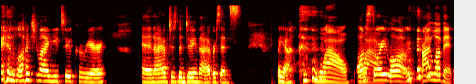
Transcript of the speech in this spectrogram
and launched my YouTube career. And I have just been doing that ever since but yeah. Wow. long wow. story long. I love it.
